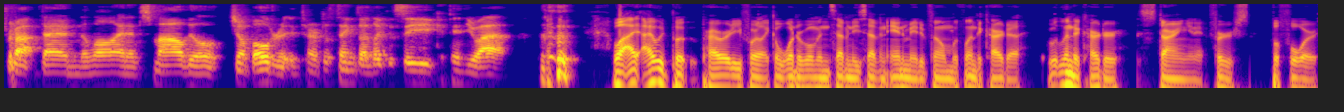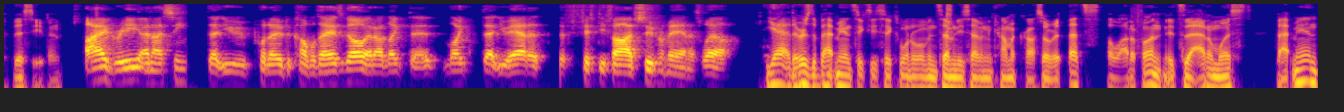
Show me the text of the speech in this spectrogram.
to drop down the line and Smallville jump over it in terms of things I'd like to see continue on. Well, I, I would put priority for like a Wonder Woman 77 animated film with Lynda Carter, with Lynda Carter starring in it first before this even. I agree, and I seen that you put out a couple days ago, and I'd like that like that you added the 55 Superman as well. Yeah, there was the Batman 66 Wonder Woman 77 comic crossover. That's a lot of fun. It's the Adam West Batman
